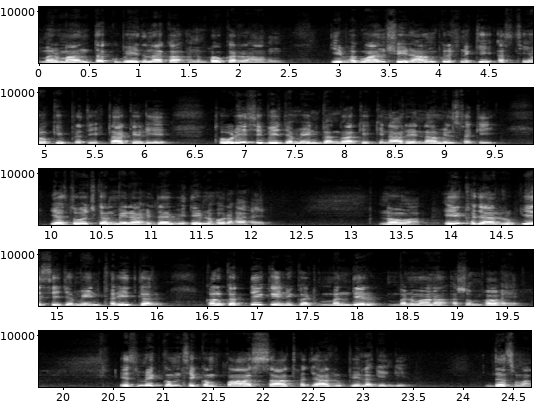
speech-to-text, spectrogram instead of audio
मर्मांतक वेदना का अनुभव कर रहा हूँ कि भगवान श्री रामकृष्ण की अस्थियों की प्रतिष्ठा के लिए थोड़ी सी भी ज़मीन गंगा के किनारे न मिल सकी। यह सोचकर मेरा हृदय विदीर्ण हो रहा है। नौवा, एक हज़ार रुपये से ज़मीन खरीदकर कलकत्ते के निकट मंदिर बनवाना असंभव है। इसमें कम से कम पाँच सात हज़ार रुपये लगेंगे। दसवां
